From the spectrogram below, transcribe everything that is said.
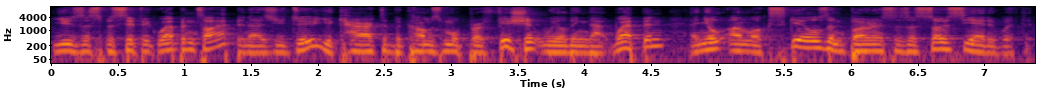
Use a specific weapon type, and as you do, your character becomes more proficient wielding that weapon, and you'll unlock skills and bonuses associated with it.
